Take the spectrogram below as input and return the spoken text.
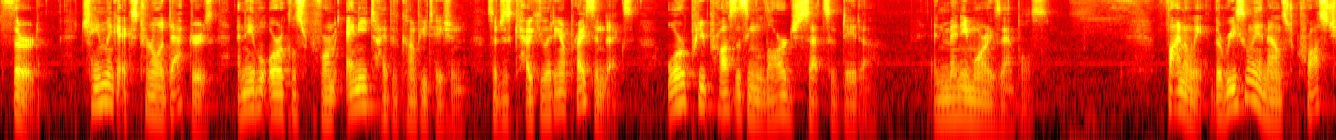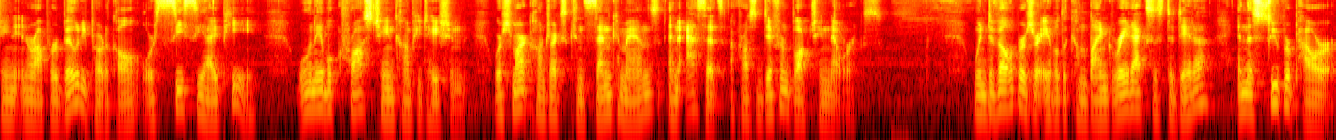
Third, Chainlink external adapters enable oracles to perform any type of computation, such as calculating a price index or pre-processing large sets of data, and many more examples. Finally, the recently announced Cross-Chain Interoperability Protocol, or CCIP, will enable cross-chain computation, where smart contracts can send commands and assets across different blockchain networks. When developers are able to combine great access to data and the superpower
